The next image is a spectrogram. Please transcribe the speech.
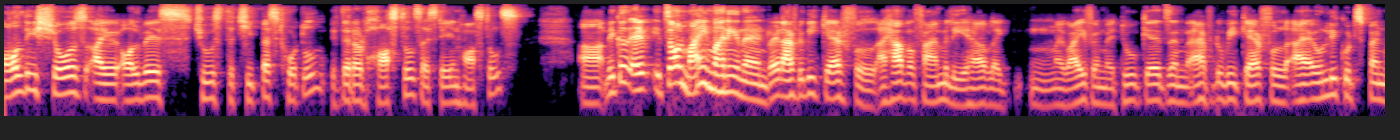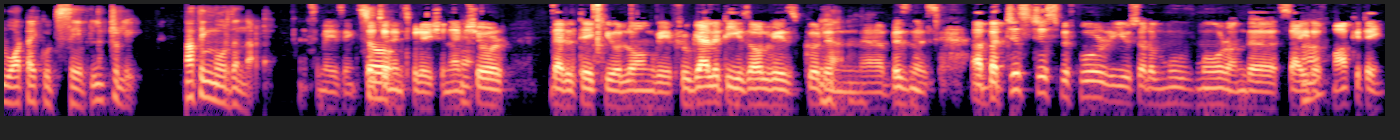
all these shows, I always choose the cheapest hotel. If there are hostels, I stay in hostels. Uh, because it's all my money in the end, right? I have to be careful. I have a family. I have like mm, my wife and my two kids, and I have to be careful. I only could spend what I could save, literally, nothing more than that. That's amazing. Such an inspiration. I'm yeah, sure that'll take you a long way. Frugality is always good yeah. in uh, business. Uh, but just just before you sort of move more on the side Uh-huh. of marketing,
